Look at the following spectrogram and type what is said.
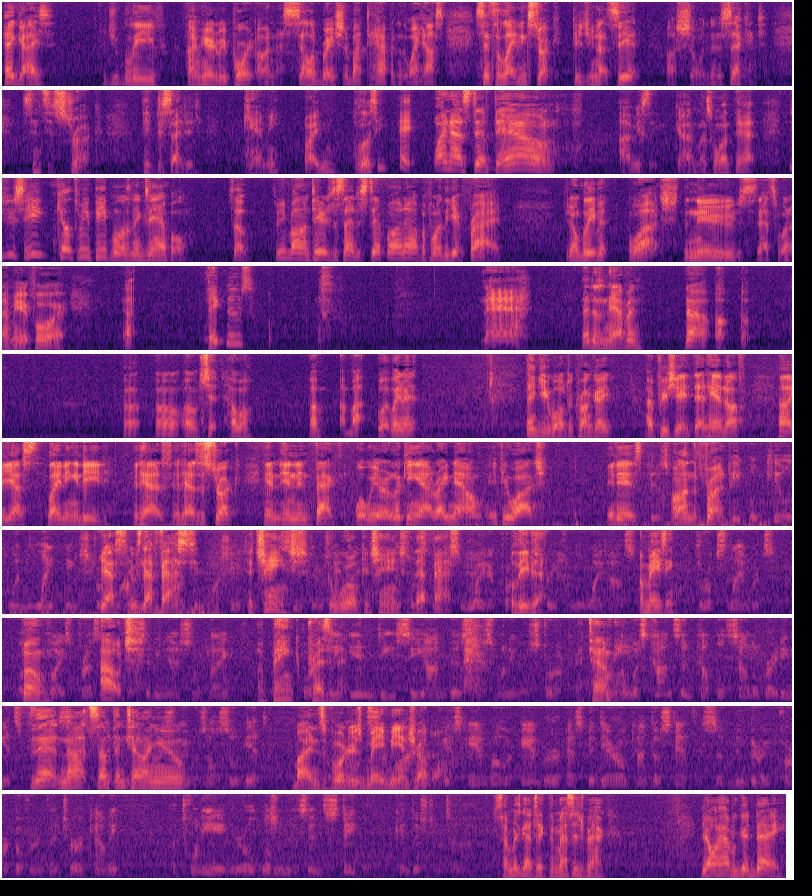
Hey guys, could you believe I'm here to report on a celebration about to happen in the White House since the lightning struck? Did you not see it? I'll show it in a second. Since it struck, they've decided Cami, Biden, Pelosi, hey, why not step down? Obviously, God must want that. Did you see? Kill three people as an example. So, three volunteers decided to step on out before they get fried. If you don't believe it, watch the news. That's what I'm here for. Uh, fake news? That doesn't happen. No. Oh, oh. Oh, oh, shit. Oh, well. Um, about, wait, wait a minute. Thank you, Walter Cronkite. I appreciate that handoff. Uh, yes, lightning indeed. It has. It has a struck. And, and in fact, what we are looking at right now, if you watch, it is on the front. People killed when lightning struck Yes, it was that fast. Park in Washington, It changed. The world can change that fast. right Believe that. street from the White House. Amazing. Brooks Lambertson Boom. vice president Ouch. City National Bank. A bank president. in D.C. on business when he was struck. Tell me. A Wisconsin couple celebrating its Is that not something telling you was also hit. Biden supporters may be in trouble? Amber Escudero Kontostathis of Newbury Park over in Ventura County. A 28-year-old woman is in stable condition tonight. Somebody's got to take the message back. Y'all have a good day.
